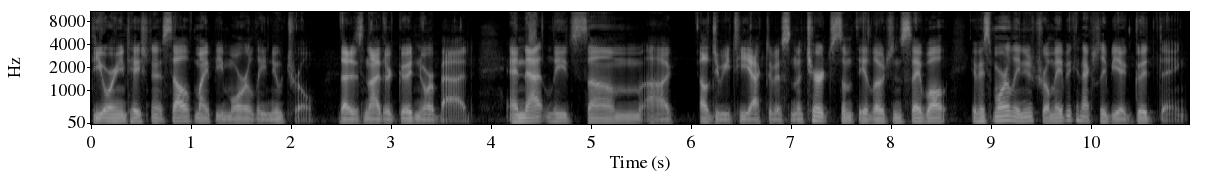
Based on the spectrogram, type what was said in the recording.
the orientation itself might be morally neutral, that is neither good nor bad. And that leads some uh, LGBT activists in the church, some theologians say, well, if it's morally neutral, maybe it can actually be a good thing.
